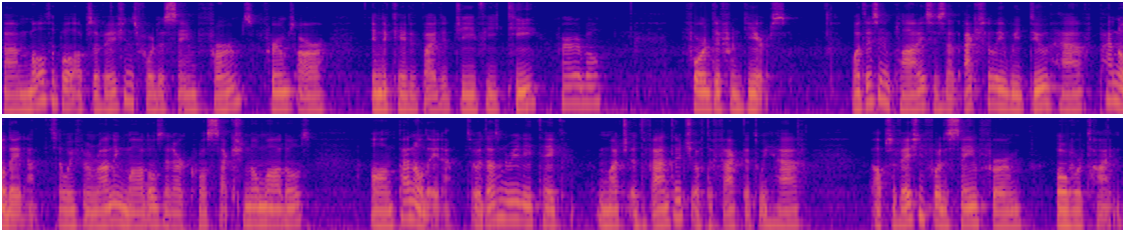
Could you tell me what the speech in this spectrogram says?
uh, multiple observations for the same firms. Firms are indicated by the GV key variable for different years. What this implies is that actually we do have panel data. So we've been running models that are cross-sectional models on panel data. So it doesn't really take much advantage of the fact that we have observation for the same firm over time,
